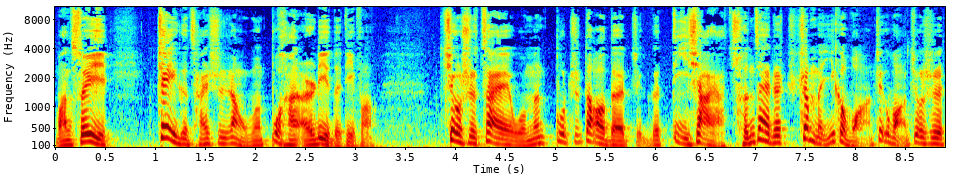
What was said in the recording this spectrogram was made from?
完了。所以这个才是让我们不寒而栗的地方，就是在我们不知道的这个地下呀，存在着这么一个网。这个网就是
